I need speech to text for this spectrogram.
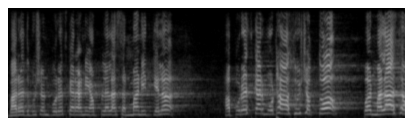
भारतभूषण पुरस्काराने आपल्याला सन्मानित केलं हा पुरस्कार मोठा असू शकतो पण मला असं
